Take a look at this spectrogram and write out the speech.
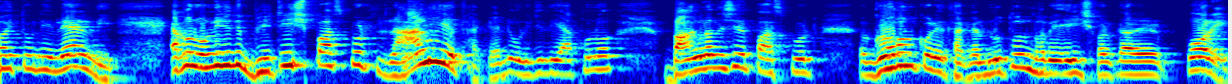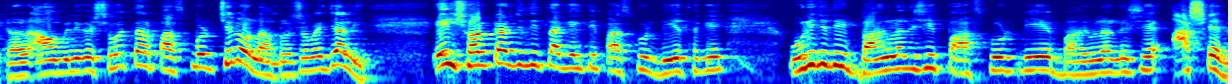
হয়তো উনি নেননি। এখন উনি যদি ব্রিটিশ পাসপোর্ট না নিয়ে থাকেন, উনি যদি এখনও বাংলাদেশের পাসপোর্ট গ্রহণ করে থাকেন, নতুনভাবে এই সরকারের পরে, কারণ আওয়ামী লীগের সময় তার পাসপোর্ট ছিল না, আমরা সবাই জানি। এই সরকার যদি তাকে একটি পাসপোর্ট দিয়ে থাকে, উনি যদি বাংলাদেশি পাসপোর্ট নিয়ে বাংলাদেশে আসেন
